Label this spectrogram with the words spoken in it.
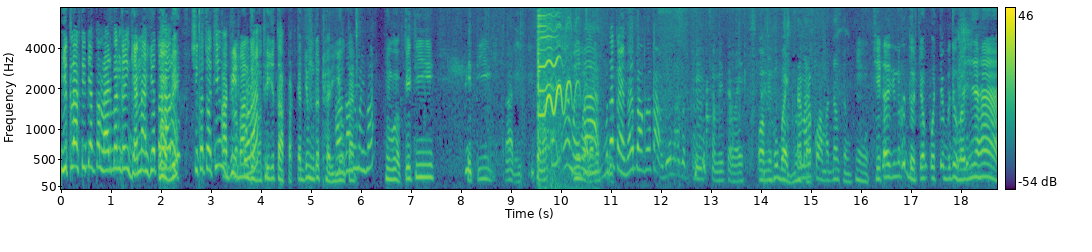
બીક લાગતી ત્યાં એક તો લાઈટ બંધ કરીને ઘેર નાખ્યો તો હા, સારું શીખો ચોથી આટલો ભીડ બાંધો થઈ જતા પક્કા જો હું તો ઠરી ગયો તાર. હું પેતી પેતી હા રે. એ મહિબા, હું તો કઈ ના કાવડ્યો ના બધો. તમે તમારો કોમ જ ન હું હોય હા.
